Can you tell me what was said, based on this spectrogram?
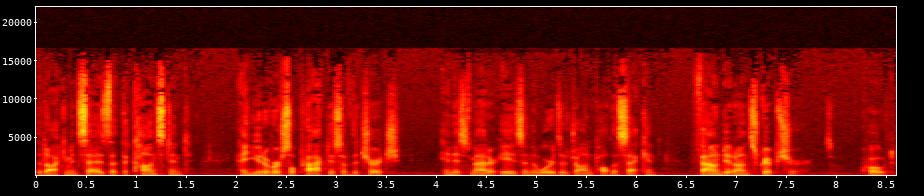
The document says that the constant and universal practice of the Church in this matter is, in the words of John Paul II, founded on Scripture. So, quote,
